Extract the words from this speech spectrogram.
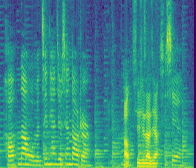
好，那我们今天就先到这儿。好，谢谢大家，谢谢。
